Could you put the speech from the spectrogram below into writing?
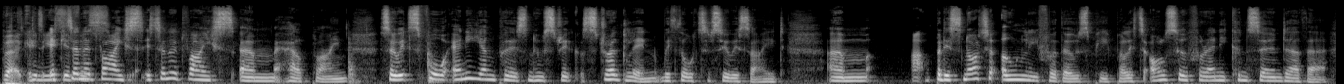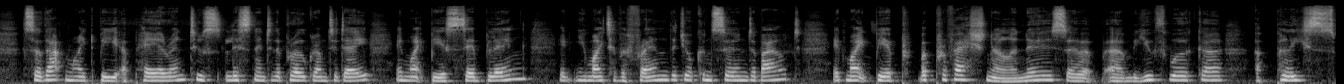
But can it's, you it's give an us- advice it's an advice um, helpline so it's for any young person who's str- struggling with thoughts of suicide um, uh, but it's not only for those people it's also for any concerned other. So that might be a parent who's listening to the program today. It might be a sibling. It, you might have a friend that you're concerned about. It might be a, a professional a nurse a, um, a youth worker a police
